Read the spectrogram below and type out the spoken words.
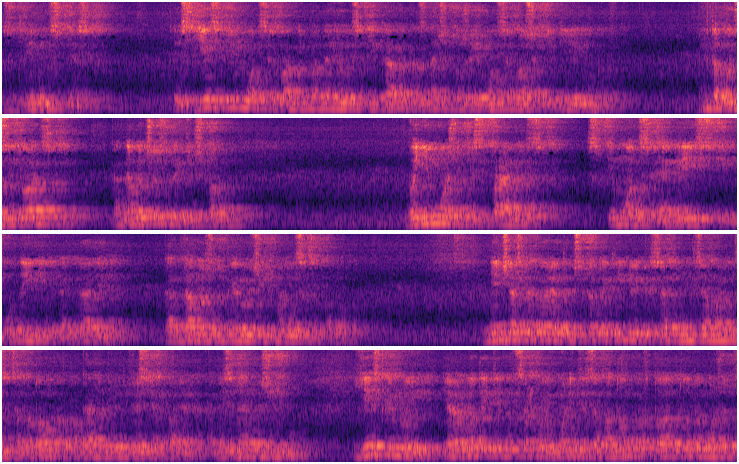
сдвинуть с места. То есть, если эмоция вам не поддается никак, это значит уже эмоция ваших детей и внуков. такой ситуации, когда вы чувствуете, что вы не можете справиться с эмоцией агрессии, уныния и так далее, тогда нужно в первую очередь молиться за потомков. Мне часто говорят, что книге писали нельзя молиться за потомков, пока не приведешь себя в порядок. Объясняю почему. Если вы не работаете над собой, молитесь за потомков, то оттуда может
